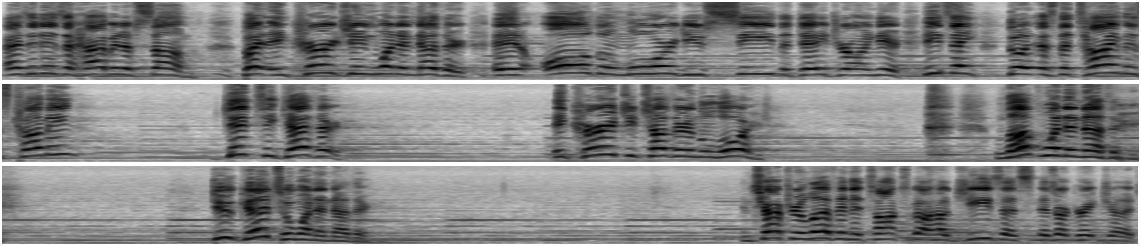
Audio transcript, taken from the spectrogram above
as it is a habit of some, but encouraging one another, and all the more you see the day drawing near. He's saying, as the time is coming, get together, encourage each other in the Lord, love one another. Do good to one another. In chapter 11, it talks about how Jesus is our great judge.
